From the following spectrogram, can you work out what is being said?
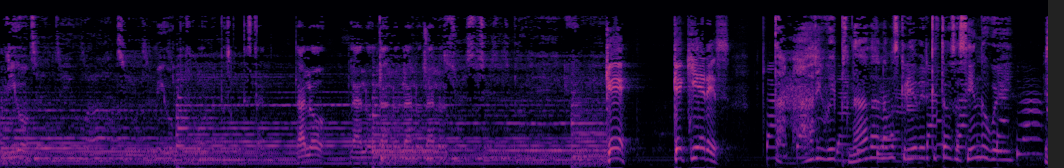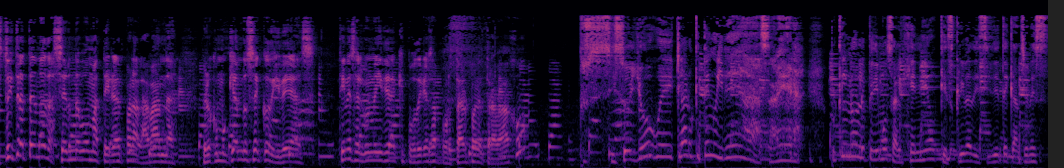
Amigo. Amigo, por favor. Lalo. Lalo, Lalo, Lalo, Lalo. ¿Qué? ¿Qué quieres? Puta madre, güey. Pues nada, nada más quería ver qué estabas haciendo, güey. Estoy tratando de hacer nuevo material para la banda, pero como que ando seco de ideas. ¿Tienes alguna idea que podrías aportar para el trabajo? Pues si soy yo, güey, claro que tengo ideas. A ver, ¿por qué no le pedimos al genio que escriba 17 canciones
